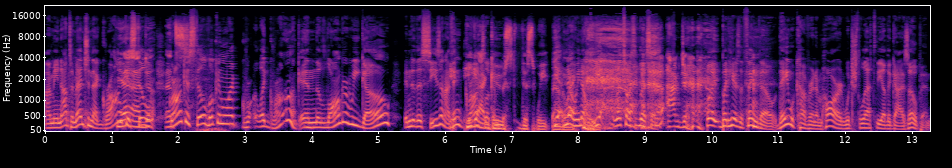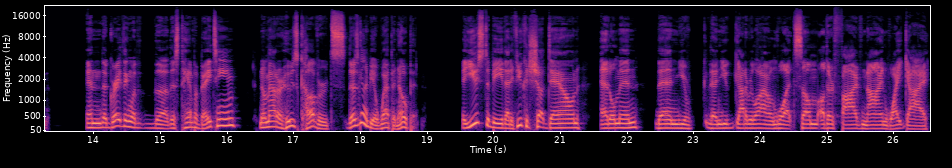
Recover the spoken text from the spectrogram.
I mean, not to mention that Gronk Yeah, is still Gronk is still looking like like Gronk. And the longer we go into this season, I think he Gronk's got looking. goosed this week by Yeah, no, way. we know. Yeah, let's also- listen. i'm just But but here's the thing though, they were covering him hard, which left the other guys open. And the great thing with the this Tampa Bay team, no matter who's covered, there's going to be a weapon open. It used to be that if you could shut down Edelman, then you then you got to rely on what some other five nine white guy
